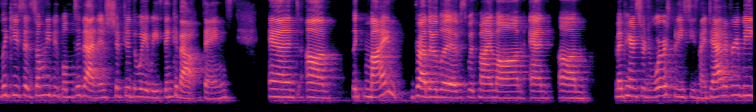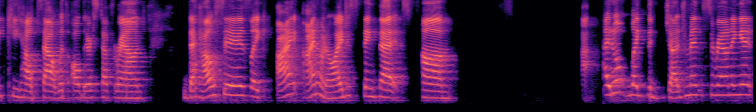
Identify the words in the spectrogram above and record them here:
like you said, so many people did that and it shifted the way we think about things. And, um, like my brother lives with my mom and, um, my parents are divorced, but he sees my dad every week. He helps out with all their stuff around the houses. Like I, I don't know. I just think that, um, I don't like the judgment surrounding it,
